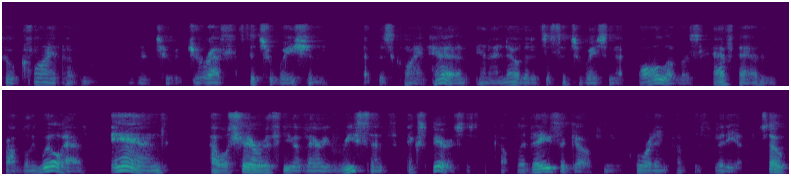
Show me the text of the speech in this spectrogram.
to a client of mine wanted to address a situation that this client had. And I know that it's a situation that all of us have had and probably will have. And I will share with you a very recent experience just a couple of days ago from the recording of this video. So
